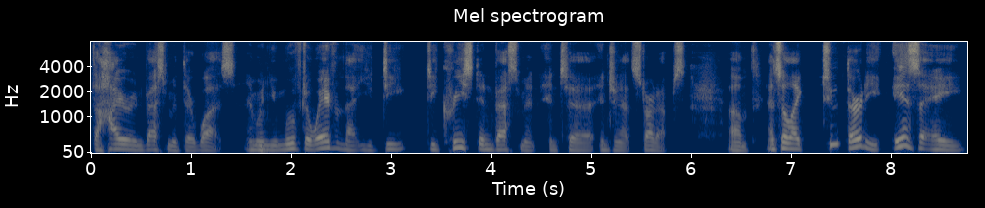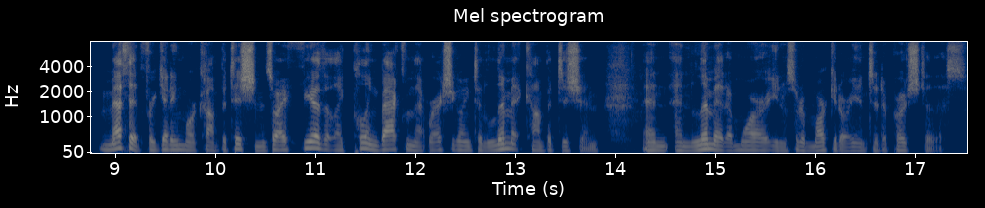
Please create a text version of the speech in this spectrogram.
the higher investment there was and when you moved away from that you de- decreased investment into internet startups um, and so like 230 is a method for getting more competition. So I fear that like pulling back from that, we're actually going to limit competition and and limit a more, you know, sort of market oriented approach to this.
